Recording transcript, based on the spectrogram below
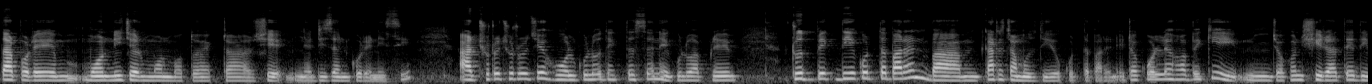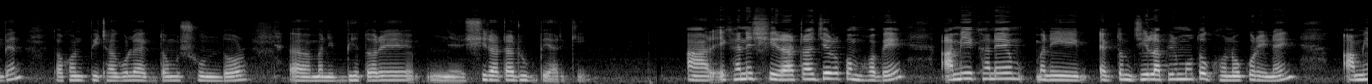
তারপরে মন, নিজের মন মতো একটা সে ডিজাইন করে নিছি। আর ছোট ছোট যে হোলগুলো দেখতেছেন, এগুলো আপনি টুথপিক দিয়ে করতে পারেন বা কাঁটা চামচ দিয়েও করতে পারেন। এটা করলে হবে কি যখন শিরাতে দিবেন, তখন পিঠাগুলো একদম সুন্দর মানে ভেতরে শিরাটা ঢুকবে আর কি। আর এখানে শিরাটা যেরকম হবে, আমি এখানে মানে একদম জিলাপির মতো ঘন করি নাই। আমি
